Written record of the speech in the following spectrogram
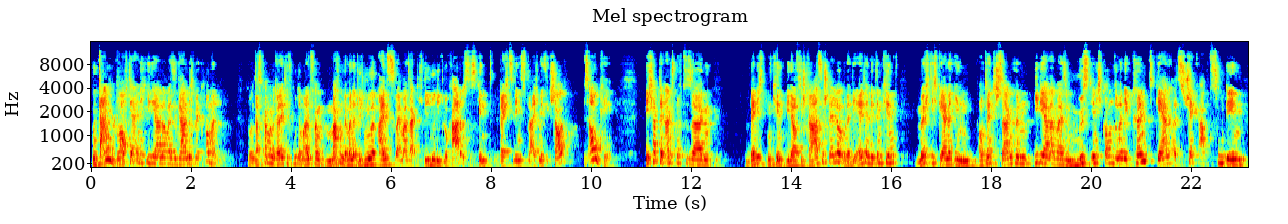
Und dann braucht er eigentlich idealerweise gar nicht mehr kommen. So, und das kann man relativ gut am Anfang machen, wenn man natürlich nur ein, zwei Mal sagt, ich will nur die Blockade, dass das Kind rechts, links gleichmäßig schaut, ist auch okay. Ich habe den Anspruch zu sagen, wenn ich ein Kind wieder auf die Straße stelle oder die Eltern mit dem Kind, möchte ich gerne Ihnen authentisch sagen können, idealerweise müsst ihr nicht kommen, sondern ihr könnt gerne als Check-up zu den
